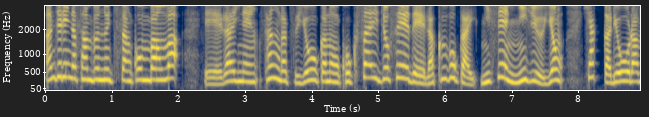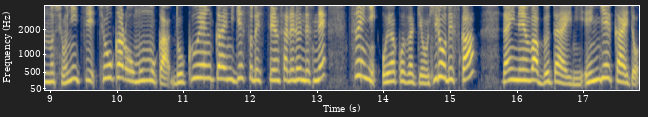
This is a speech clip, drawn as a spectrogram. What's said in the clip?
アンジェリーナ3分の1さん、こんばんは。えー、来年3月8日の国際女性デー落語会2024百花繚乱の初日、超過老桃花独演会にゲストで出演されるんですね。ついに親子酒を披露ですか？来年は舞台に演芸会と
